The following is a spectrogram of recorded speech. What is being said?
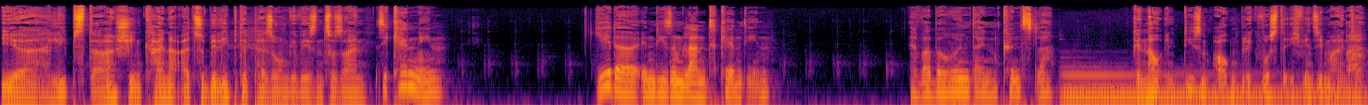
Ihr Liebster schien keine allzu beliebte Person gewesen zu sein. Sie kennen ihn. Jeder in diesem Land kennt ihn. Er war berühmt, ein Künstler. Genau in diesem Augenblick wusste ich, wen sie meinte.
